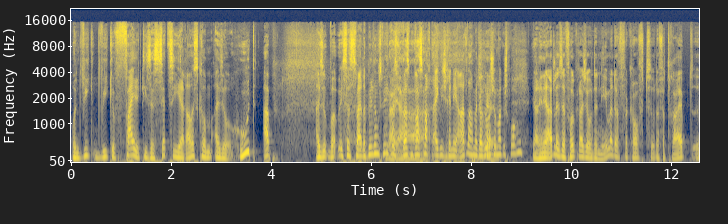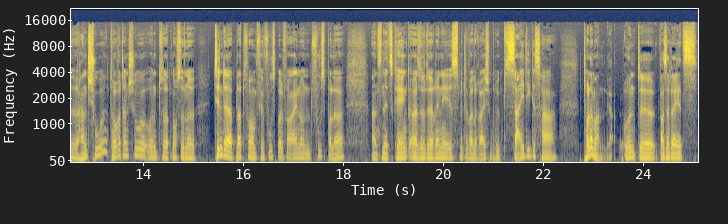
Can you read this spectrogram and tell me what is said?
und wie, wie gefeilt diese Sätze hier rauskommen. Also Hut ab. Also ist das zweiter Bildungsweg? Was, Naja. was, was macht eigentlich René Adler? Haben wir darüber schon mal gesprochen? Ja, René Adler ist erfolgreicher Unternehmer, der verkauft oder vertreibt äh, Handschuhe, Torwarthandschuhe und hat noch so eine Tinder-Plattform für Fußballvereine und Fußballer ans Netz gehängt. Also der René ist mittlerweile reich und berühmt. Seidiges Haar. Toller Mann, ja. Und äh, was er da jetzt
